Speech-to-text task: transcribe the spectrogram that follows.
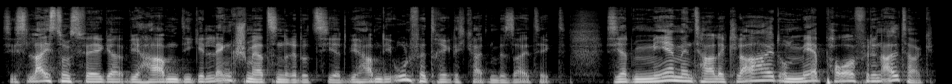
sie ist leistungsfähiger, wir haben die Gelenkschmerzen reduziert, wir haben die Unverträglichkeiten beseitigt. Sie hat mehr mentale Klarheit und mehr Power für den Alltag.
